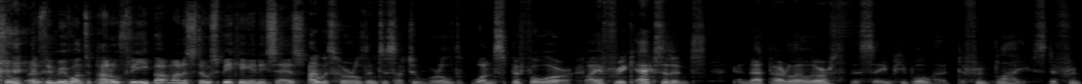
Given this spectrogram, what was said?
So as we move on to panel three, Batman is still speaking and he says, I was hurled into such a world once before by a freak accident. In that parallel Earth, the same people had different lives, different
